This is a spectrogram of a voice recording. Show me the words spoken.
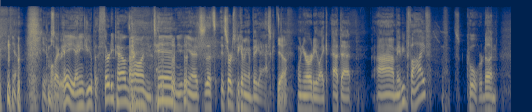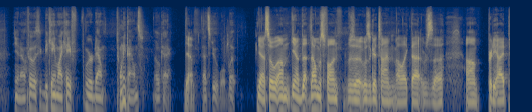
yeah. You know, it's on, like, hey, I need you to put thirty pounds on, you ten. You, you know, it's that's it starts becoming a big ask. Yeah. when you're already like at that, uh, maybe five. It's cool, we're done. You know, if it was it became like, hey, we were down twenty pounds, okay, yeah. that's doable. But Yeah, so um, you know that that one was fun. It was a it was a good time. I like that. It was uh, um, pretty hype.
